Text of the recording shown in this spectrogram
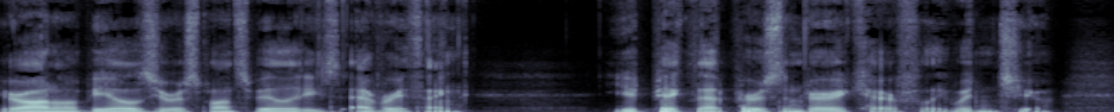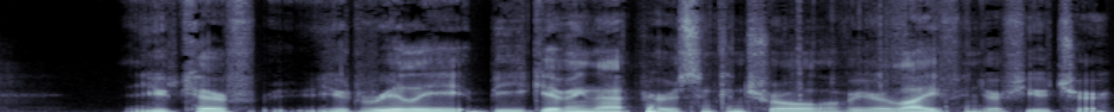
your automobiles, your responsibilities, everything. You'd pick that person very carefully, wouldn't you? You'd care you'd really be giving that person control over your life and your future.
